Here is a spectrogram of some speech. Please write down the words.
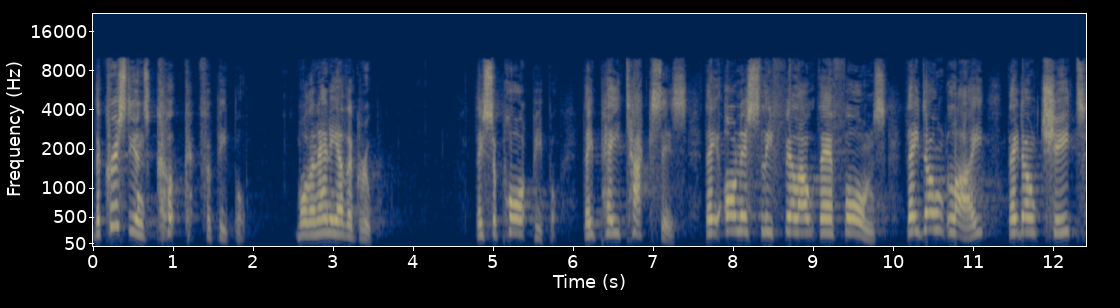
The Christians cook for people more than any other group. They support people. They pay taxes. They honestly fill out their forms. They don't lie. They don't cheat.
